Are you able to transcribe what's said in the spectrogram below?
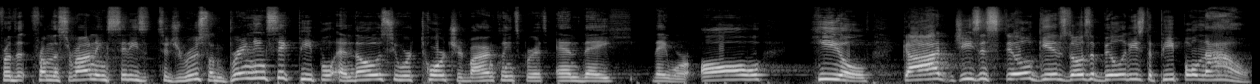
the, from the surrounding cities to Jerusalem, bringing sick people and those who were tortured by unclean spirits, and they, they were all healed. God, Jesus still gives those abilities to people now.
